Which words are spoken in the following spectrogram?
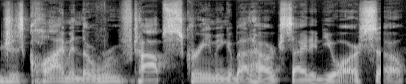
just climbing the rooftops screaming about how excited you are. So,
